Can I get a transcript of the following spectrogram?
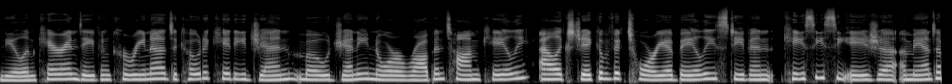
Neil and Karen, Dave and Karina, Dakota Kitty, Jen, Mo, Jenny, Nora, Robin, Tom, Kaylee, Alex, Jacob, Victoria, Bailey, Stephen, Casey, C. Asia, Amanda,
